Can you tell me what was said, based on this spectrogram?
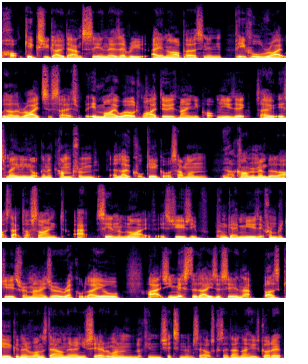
hot gigs you go down to see. And there's every A and R person in. People write with other writers, so it's in my world. What I do is mainly pop music, so it's mainly not going to come from a local gig or someone. I can't remember the last act I've signed at seeing them live. It's usually from getting music from producer and manager, a record label. I actually miss the days of seeing that buzz gig and everyone's down there and you see everyone looking shitting themselves because they don't know who's got it.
